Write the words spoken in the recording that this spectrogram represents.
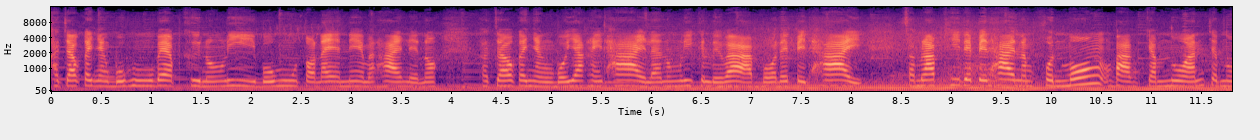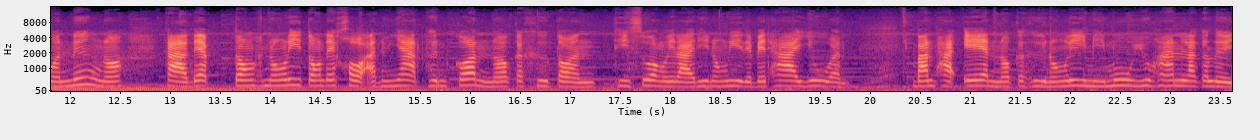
ข้าเจ้าก็ยังบ่ฮู้แบบคือน้องลี่บ่ฮู้ตอนได้อันแน่มาถ่ายเลยเนาะข้าเจ้าก็ยังบ่อยากให้ถ่ายและน้องลี่ก็เลยว่าบ่ได้ไปถ่าย สำหรับที่ได้ไปถ่ายนำคนมงบางจำนวนจำนวนหนึ่งเนาะกาแบบต้องน้องลี่ต้องได้ขออนุญาตเพิ่นก้อนเนาะก็คือตอนที่ช่วงเวลาที่น้องลี่ได้ไปถ่ายอยู่อันบ้านพระแอนเนาะก็คือน้องลี่มีมู่ยู่หันแล้วก็เลย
